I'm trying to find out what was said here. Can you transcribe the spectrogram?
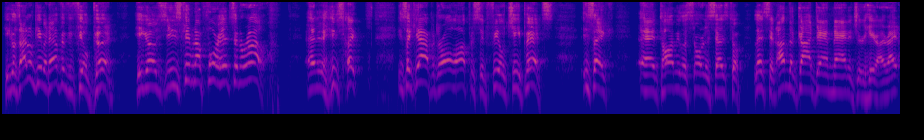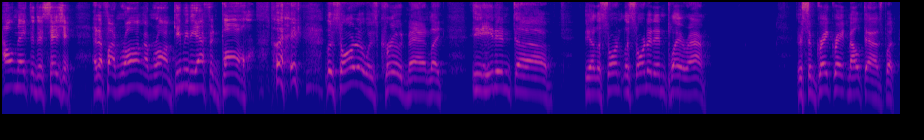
He goes, I don't give an F if you feel good. He goes, He's giving up four hits in a row. And he's like, he's like, Yeah, but they're all opposite field cheap hits. He's like, and Tommy Lasorda says to him, Listen, I'm the goddamn manager here, all right? I'll make the decision. And if I'm wrong, I'm wrong. Give me the effing ball. like, Lasorda was crude, man. Like, he, he didn't, uh, yeah, Lasorda, Lasorda didn't play around. There's some great, great meltdowns, but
